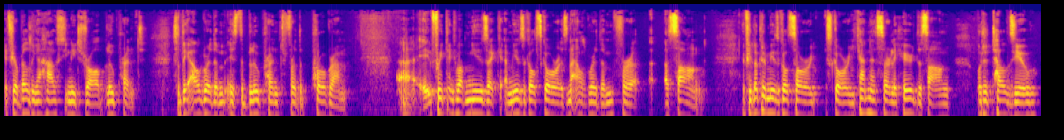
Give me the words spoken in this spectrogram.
if you're building a house, you need to draw a blueprint. So the algorithm is the blueprint for the program. Uh, if we think about music, a musical score is an algorithm for a, a song. If you look at a musical score, you can't necessarily hear the song, but it tells you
